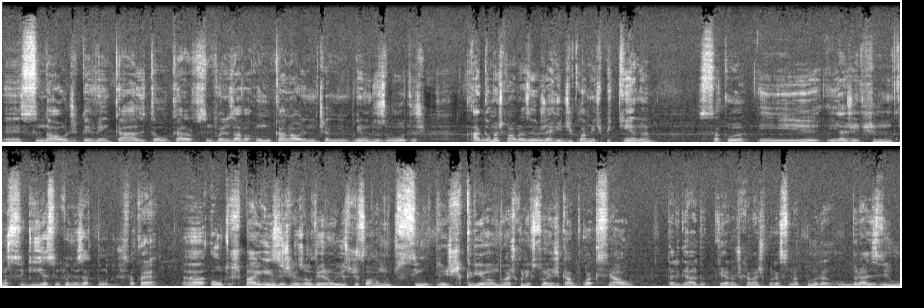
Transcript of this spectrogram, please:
é, sinal de TV em casa, então o cara sintonizava um canal e não tinha nenhum dos outros. A gama de canal brasileiro já é ridiculamente pequena, sacou? E, e a gente não conseguia sintonizar todos, sacou? É? Ah, outros países resolveram isso de forma muito simples, criando as conexões de cabo coaxial, tá ligado? Que eram os canais por assinatura. O Brasil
